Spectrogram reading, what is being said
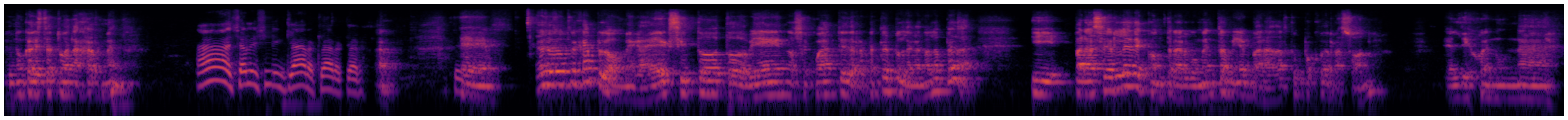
¿Nunca viste tú a Half Ah, Charlie Sheen, claro, claro, claro. Eh, ese es otro ejemplo, mega éxito, todo bien, no sé cuánto, y de repente pues le ganó la peda. Y para hacerle de contraargumento a mí, para darte un poco de razón, él dijo en una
